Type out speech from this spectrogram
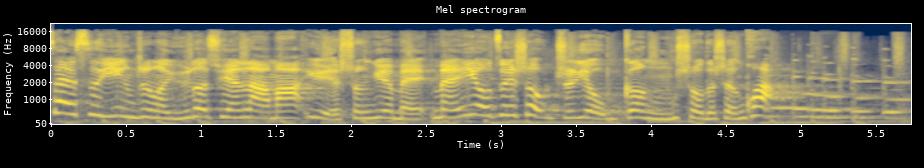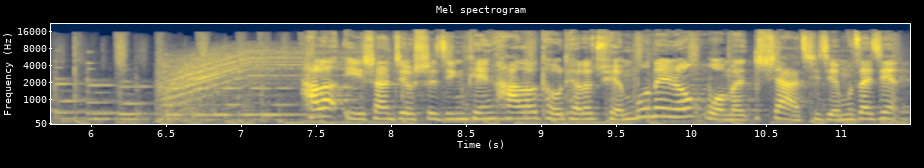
再次印证了娱乐圈辣妈越生越美，没有最瘦，只有更瘦的神话。好了，以上就是今天 Hello 头条的全部内容，我们下期节目再见。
